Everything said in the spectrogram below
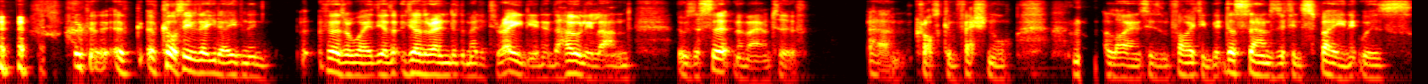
of, of course, even though, you know, even in further away, the other the other end of the Mediterranean in the Holy Land, there was a certain amount of um, cross confessional alliances and fighting. But it does sound as if in Spain it was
